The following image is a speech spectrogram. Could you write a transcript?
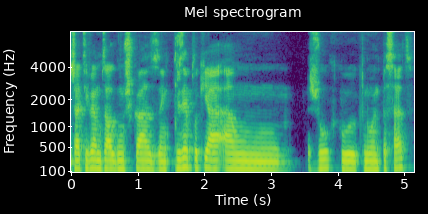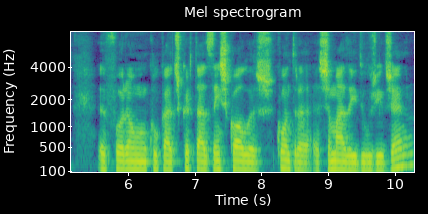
já tivemos alguns casos em que, por exemplo, aqui há, há um. Julgo que, que no ano passado eh, foram colocados cartazes em escolas contra a chamada ideologia de género,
